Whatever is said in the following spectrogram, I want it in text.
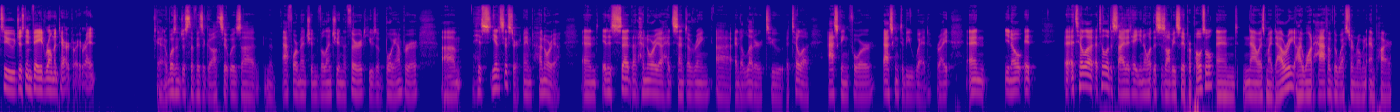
to just invade Roman territory, right? Yeah, it wasn't just the Visigoths. It was uh, the aforementioned Valentian III. He was a boy emperor. Um, his he had a sister named Honoria, and it is said that Honoria had sent a ring uh, and a letter to Attila asking for asking to be wed. Right, and you know it. Attila Attila decided, hey, you know what? This is obviously a proposal, and now as my dowry, I want half of the Western Roman Empire.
